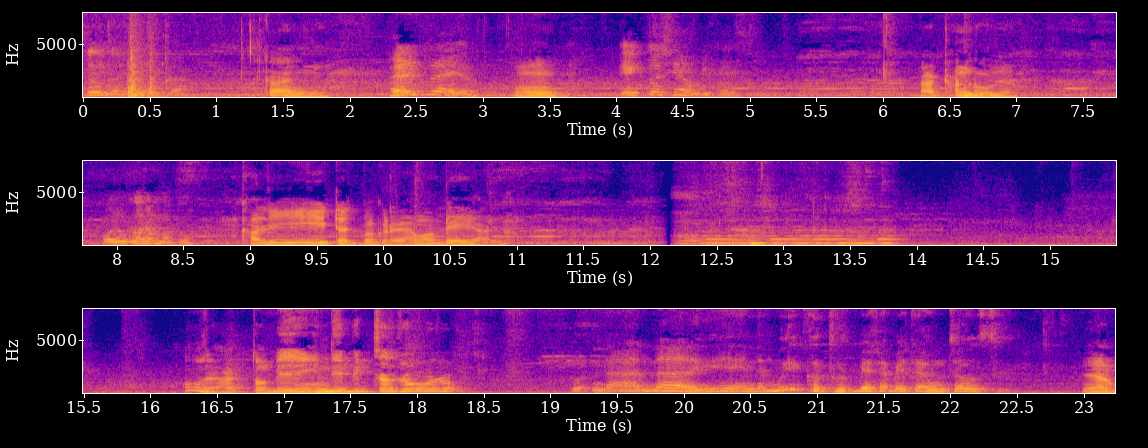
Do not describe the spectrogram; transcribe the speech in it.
શું કાંઈ નહીં. Hair dryer? હમ. એક તો છે આવડી ખાસ આ ઠંડુ છે. ઓલું ગરમ હતું. ખાલી હીટ જ પકડે આમાં બે હાલ. તો બે હિન્દી પિક્ચર જોવો છો? ના ના બેઠા બેઠા હું જઉં છું. એમ?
